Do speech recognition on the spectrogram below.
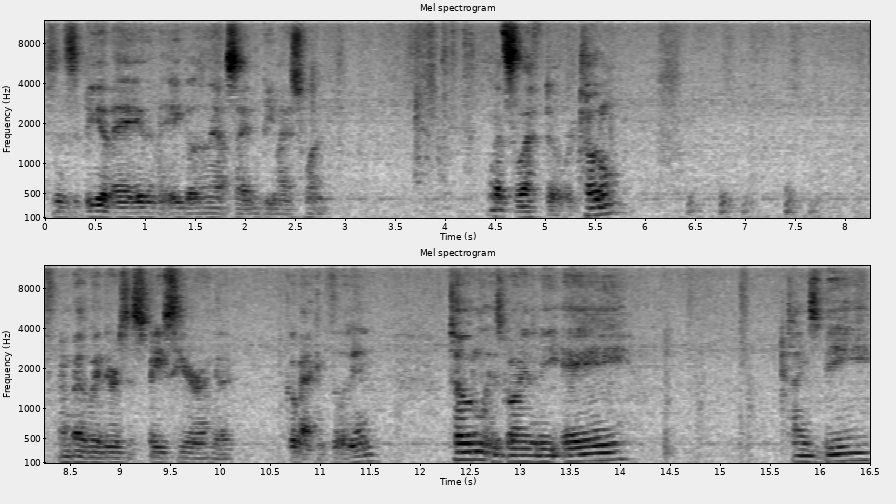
Since it's B of A, then the A goes on the outside and B minus one. What's left over? Total. And by the way, there's a space here, I'm gonna go back and fill it in. Total is going to be A times B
